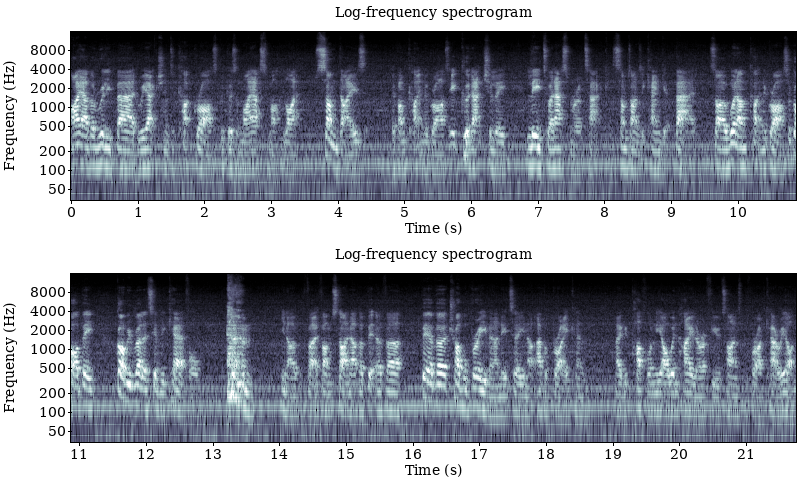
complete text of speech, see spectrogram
I have a really bad reaction to cut grass because of my asthma. Like some days, if I'm cutting the grass, it could actually lead to an asthma attack. Sometimes it can get bad. So when I'm cutting the grass, I've got to be got to be relatively careful. you know, if, I'm starting to have a bit of a bit of a trouble breathing, I need to, you know, have a break and maybe puff on the old inhaler a few times before I carry on.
